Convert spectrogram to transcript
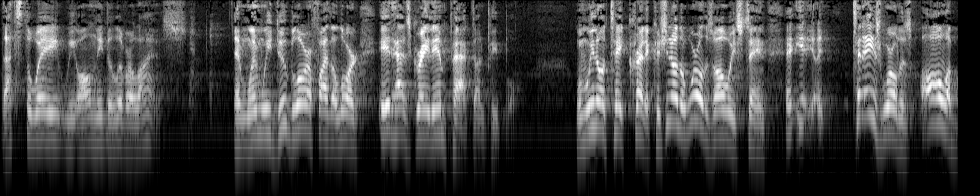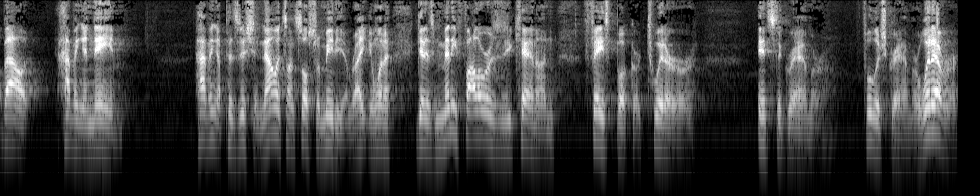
that's the way we all need to live our lives. And when we do glorify the Lord, it has great impact on people. When we don't take credit, because you know, the world is always saying, eh, eh, eh, today's world is all about having a name, having a position. Now it's on social media, right? You want to get as many followers as you can on Facebook or Twitter or Instagram or Foolishgram or whatever,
